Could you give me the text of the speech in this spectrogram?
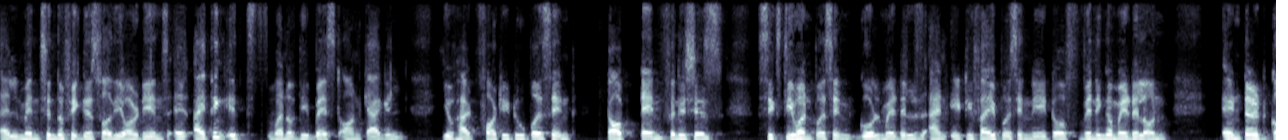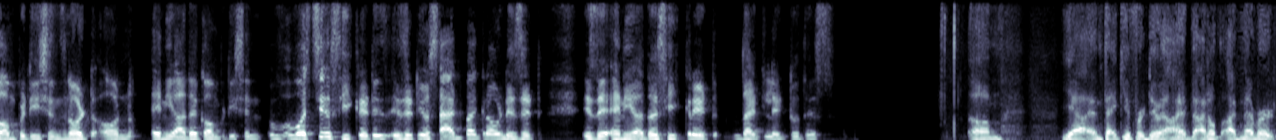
I'll mention the figures for the audience. I think it's one of the best on Kaggle. You've had 42% top 10 finishes 61% gold medals and 85% rate of winning a medal on entered competitions not on any other competition. What's your secret? Is, is it your stat background? Is it is there any other secret that led to this? Um yeah and thank you for doing I, I don't i've never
